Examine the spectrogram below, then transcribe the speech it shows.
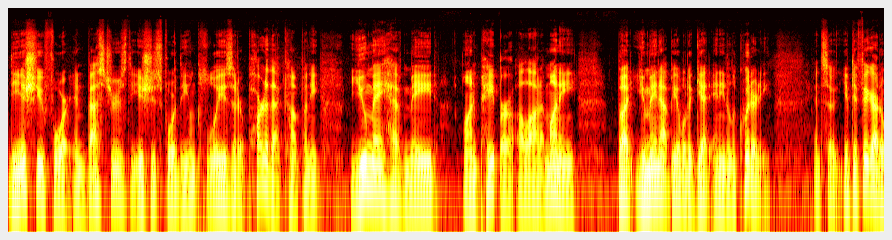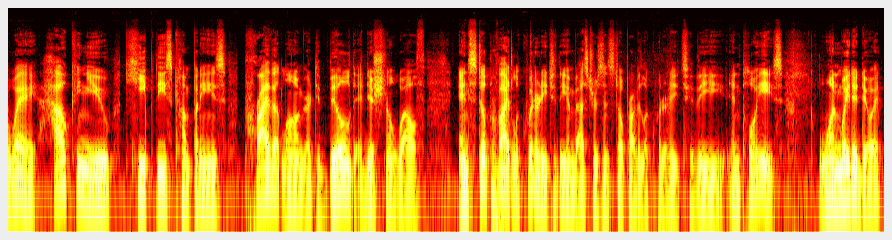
The issue for investors, the issues for the employees that are part of that company, you may have made on paper a lot of money, but you may not be able to get any liquidity. And so you have to figure out a way how can you keep these companies private longer to build additional wealth and still provide liquidity to the investors and still provide liquidity to the employees. One way to do it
